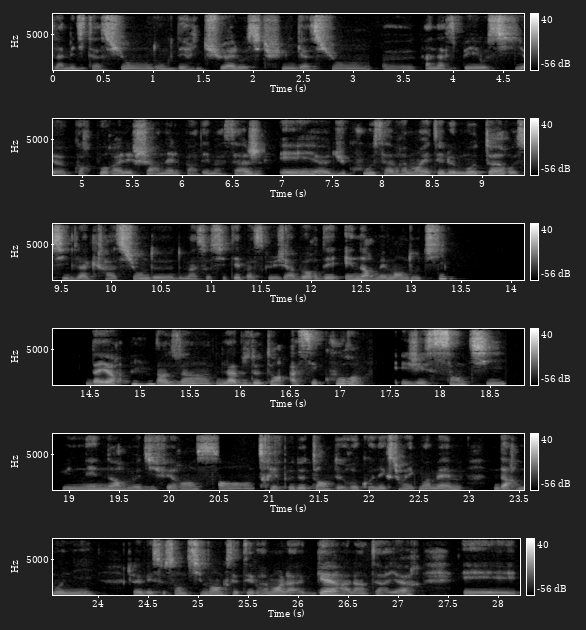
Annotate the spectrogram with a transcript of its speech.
de la méditation, donc des rituels aussi de fumigation, euh, un aspect aussi euh, corporel et charnel par des massages. Et euh, du coup, ça a vraiment été le moteur aussi de la création de, ma société parce que j'ai abordé énormément d'outils. D'ailleurs, mhm. dans un laps de temps assez court, et j'ai senti une énorme différence en très peu de temps de reconnexion avec moi-même, d'harmonie, j'avais ce sentiment que c'était vraiment la guerre à l'intérieur et,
